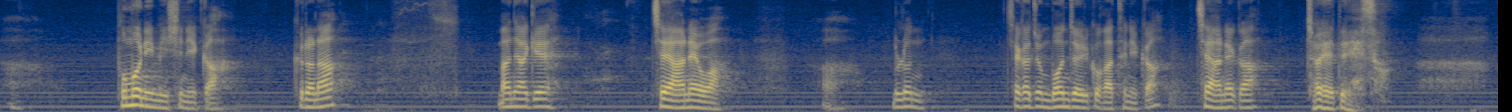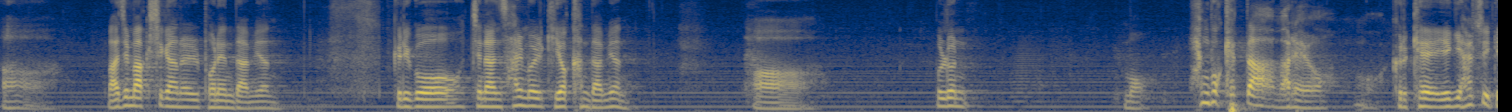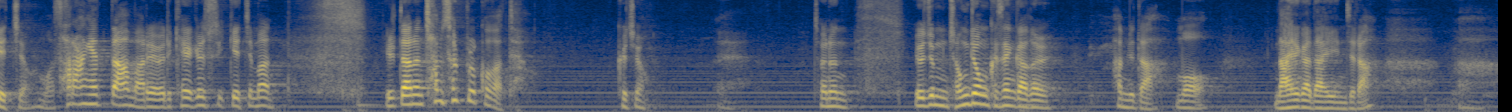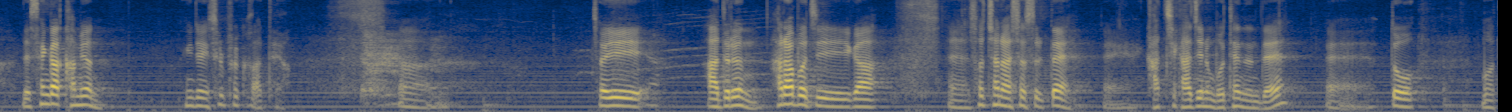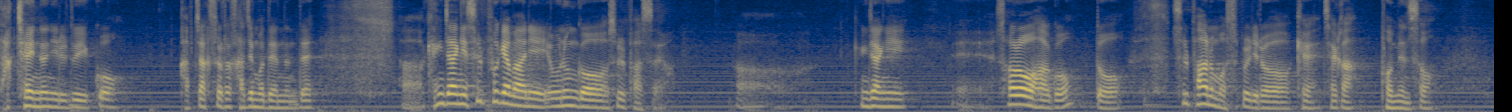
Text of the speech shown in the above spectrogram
아, 부모님이시니까 그러나 만약에 제 아내와 물론 제가 좀 먼저일 것 같으니까 제 아내가 저에 대해서 어, 마지막 시간을 보낸다면 그리고 지난 삶을 기억한다면 어, 물론 뭐 행복했다 말해요. 뭐 그렇게 얘기할 수 있겠죠. 뭐 사랑했다 말해요. 이렇게 얘기할 수 있겠지만 일단은 참 슬플 것 같아요. 그죠? 네. 저는 요즘 종종 그 생각을 합니다. 뭐 나이가 나이인지라. 아, 근데 생각하면 굉장히 슬플 것 같아요. 어, 저희 아들은 할아버지가 소천하셨을 때 같이 가지는 못했는데 또 뭐 닥쳐 있는 일도 있고 갑작스러 가지 못했는데 어, 굉장히 슬프게 많이 우는 것을 봤어요. 어, 굉장히 예, 서러워하고 또 슬퍼하는 모습을 이렇게 제가 보면서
